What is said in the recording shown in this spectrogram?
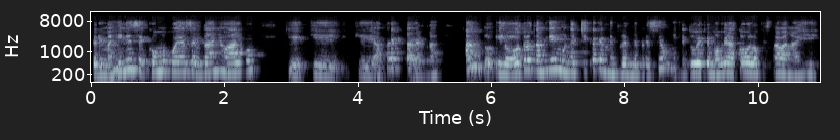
Pero imagínense cómo puede hacer daño algo que, que, que afecta, ¿verdad? Tanto. Y lo otro también, una chica que me entró en depresión y que tuve que mover a todos los que estaban ahí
